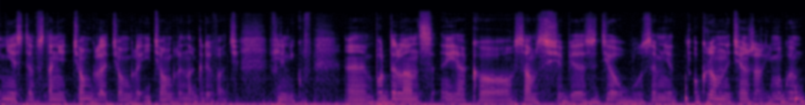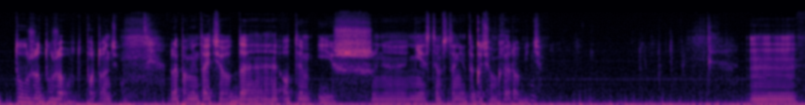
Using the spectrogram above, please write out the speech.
nie jestem w stanie ciągle, ciągle i ciągle nagrywać filmików. E, Borderlands jako sam z siebie zdjął ze mnie ogromny ciężar i mogłem dużo, dużo odpocząć, ale pamiętajcie o, o tym, iż nie jestem w stanie tego ciągle robić. Mm.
